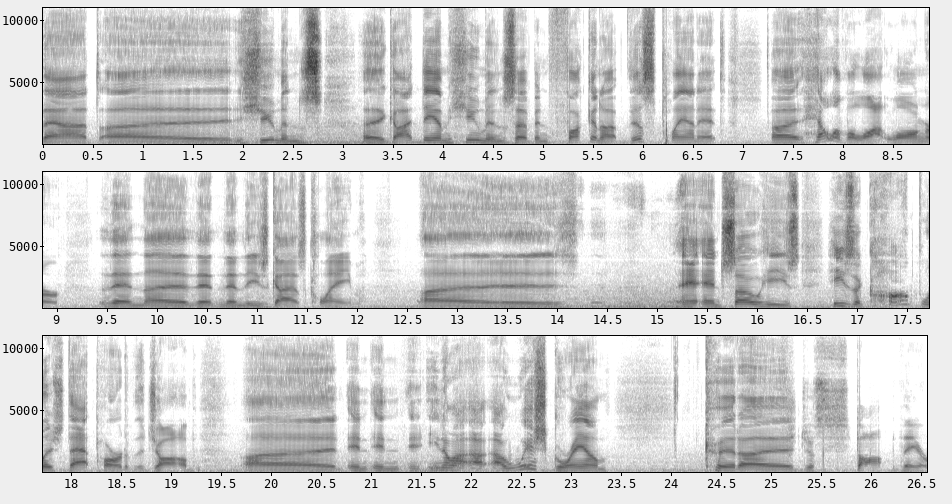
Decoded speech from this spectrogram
that uh, humans, uh, goddamn humans, have been fucking up this planet a hell of a lot longer than uh, than, than these guys claim. Uh, and, and, so he's he's accomplished that part of the job. Uh, and, and, and, you know, I, I wish Graham could uh, just stop there,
